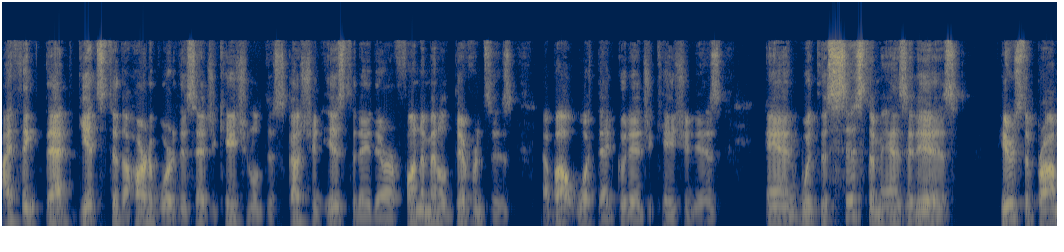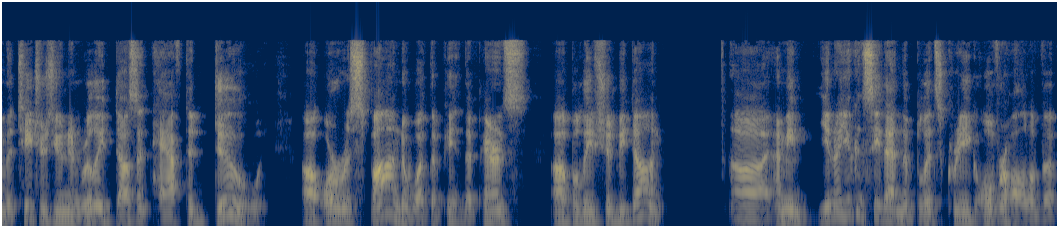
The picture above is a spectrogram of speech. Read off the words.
I think that gets to the heart of where this educational discussion is today. There are fundamental differences about what that good education is. And with the system as it is here's the problem the teachers union really doesn't have to do uh, or respond to what the, the parents uh, believe should be done uh, I mean, you know, you can see that in the blitzkrieg overhaul of the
